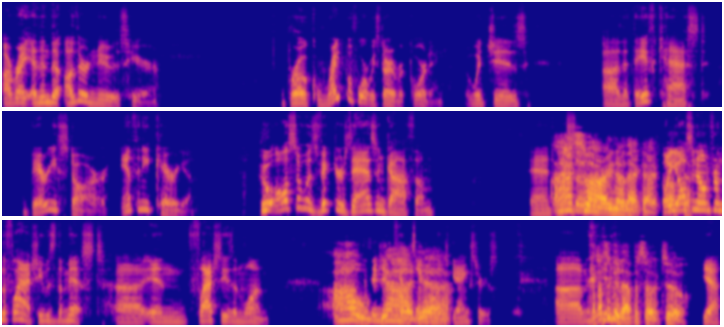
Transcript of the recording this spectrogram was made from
All right, and then the other news here broke right before we started recording, which is uh, that they've cast Barry Starr, Anthony Carrigan, who also was Victor Zsasz in Gotham, and That's also, I know that guy. well, you also know him from The Flash. He was the Mist uh, in Flash season one. um, Oh, that yeah, kills like all yeah. those gangsters. Um, that's a good episode too. Yeah.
